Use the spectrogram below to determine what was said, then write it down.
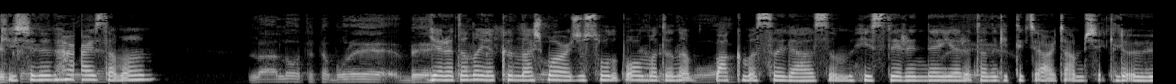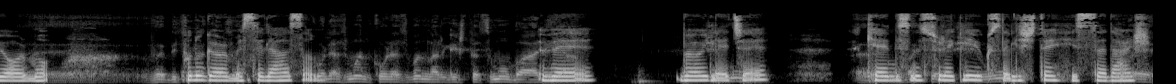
Kişinin her zaman Yaradana yakınlaşma arzusu olup olmadığına bakması lazım. Hislerinde Yaradan'ı gittikçe artan bir şekilde övüyor mu? Bunu görmesi lazım. Ve böylece kendisini sürekli yükselişte hisseder.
